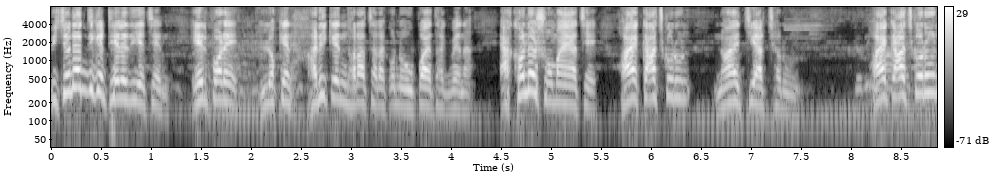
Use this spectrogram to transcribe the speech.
পিছনের দিকে ঠেলে দিয়েছেন, এরপরে লোকের হারিকেন ধরা ছাড়া কোনো উপায় থাকবে না। এখনও সময় আছে। হয় কাজ করুন, নয় চেয়ার ছাড়ুন। হয় কাজ করুন,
